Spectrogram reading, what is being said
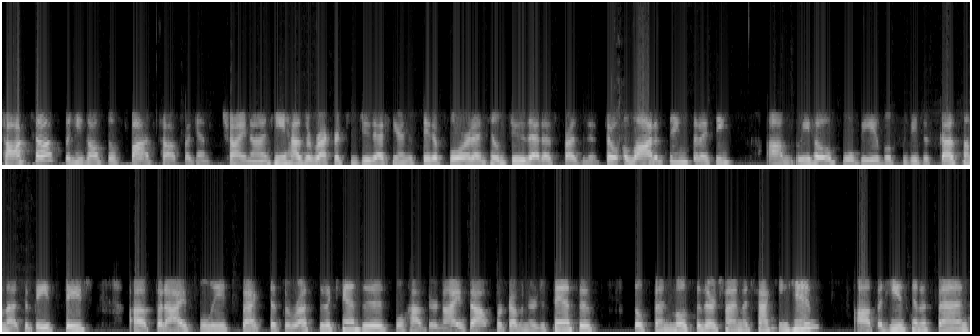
talked tough, but he's also fought tough against China, and he has a record to do that here in the state of Florida, and he'll do that as president. So, a lot of things that I think um, we hope will be able to be discussed on that debate stage. Uh, but I fully expect that the rest of the candidates will have their knives out for Governor DeSantis. They'll spend most of their time attacking him, uh, but he's going to spend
